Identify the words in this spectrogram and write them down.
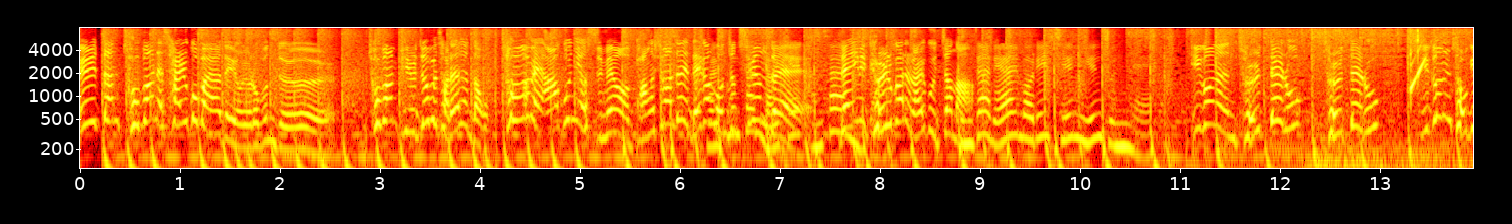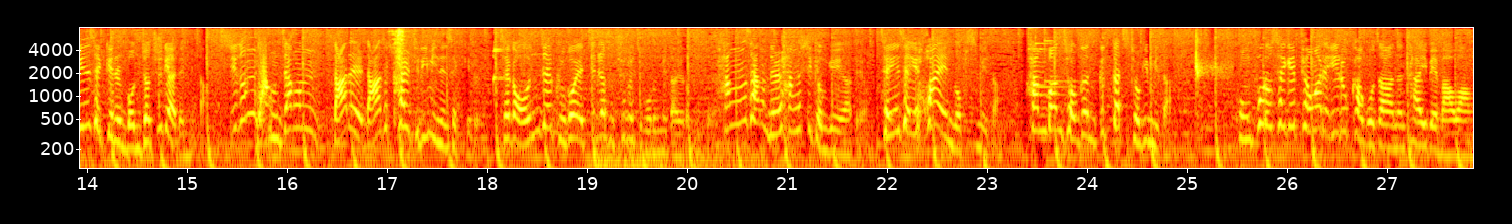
일단 초반에 살고 봐야 돼요 여러분들. 초반 빌드업을 잘해야 된다고. 처음에 아군이었으면 방심한데 내가 먼저 치면 열 돼. 내가 이미 결과를 알고 있잖아. 금자 레알머리 지은 이은 좋네. 이거는 절대로 절대로 지금 적인 새끼를 먼저 죽여야 됩니다. 지금 당장 나를 나한테 칼 들이미는 새끼를 제가 언제 그거에 찔려서 죽을지 모릅니다, 여러분들. 항상 늘 항시 경계해야 돼요. 제 인생에 화해는 없습니다. 한 번 적은 끝까지 적입니다. 공포로 세계 평화를 이룩하고자 하는 타입의 마왕.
